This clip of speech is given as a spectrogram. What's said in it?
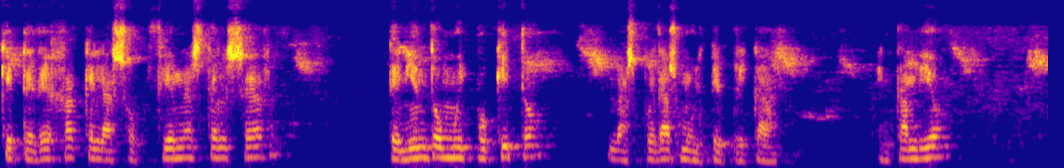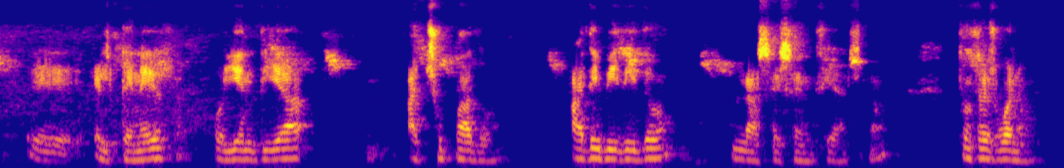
que te deja que las opciones del ser, teniendo muy poquito, las puedas multiplicar. En cambio, eh, el tener hoy en día ha chupado, ha dividido las esencias. Entonces, bueno,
